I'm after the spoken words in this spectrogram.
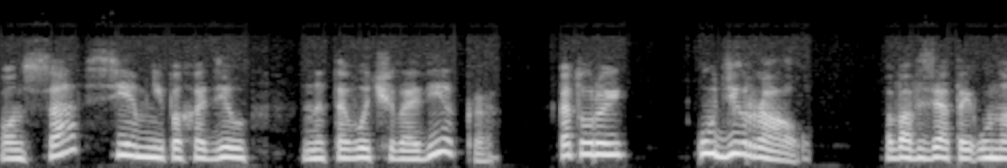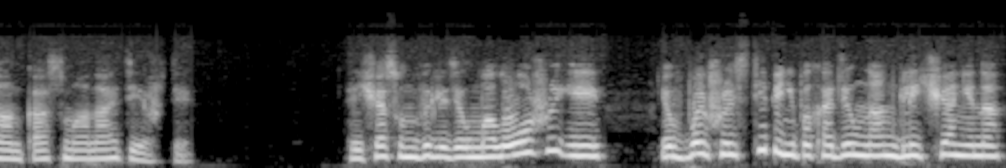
Он совсем не походил на того человека, который удирал во взятой у Нанка Османа одежде. Сейчас он выглядел моложе и в большей степени походил на англичанина,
